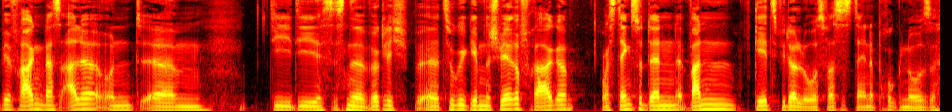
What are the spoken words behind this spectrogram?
Wir fragen das alle und ähm, die, die, es ist eine wirklich äh, zugegebene schwere Frage. Was denkst du denn? Wann geht's wieder los? Was ist deine Prognose?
